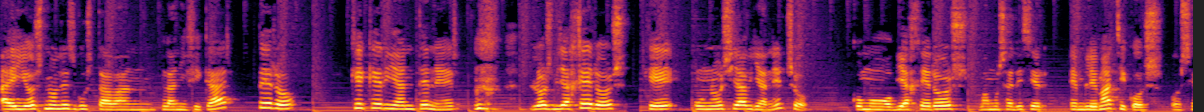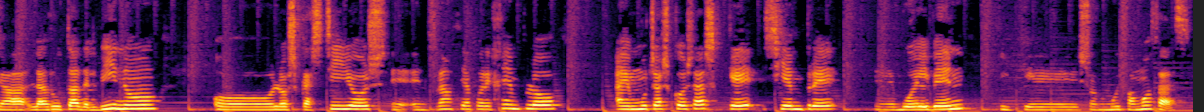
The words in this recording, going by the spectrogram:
a ellos no les gustaban planificar, pero que querían tener los viajeros que unos ya habían hecho, como viajeros, vamos a decir, emblemáticos, o sea, la ruta del vino o los castillos eh, en Francia, por ejemplo. Hay muchas cosas que siempre eh, vuelven y que son muy famosas.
